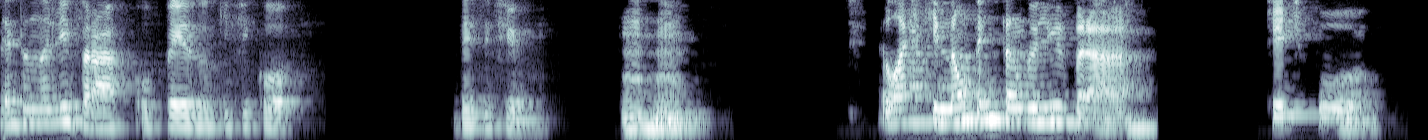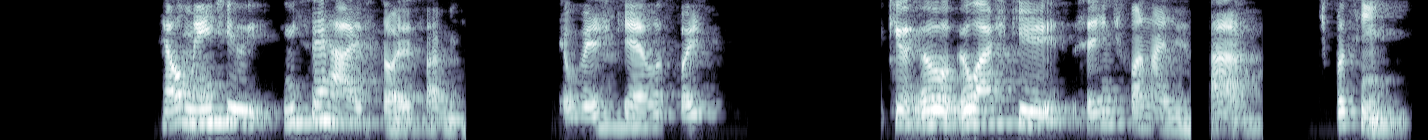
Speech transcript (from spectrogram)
tentando livrar o peso que ficou desse filme. Uhum. Eu acho que não tentando livrar, que tipo realmente encerrar a história, sabe? Eu vejo que ela foi que eu, eu acho que se a gente for analisar, tipo assim,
